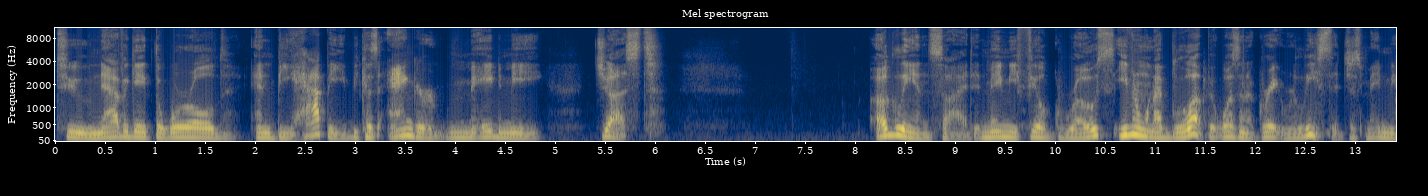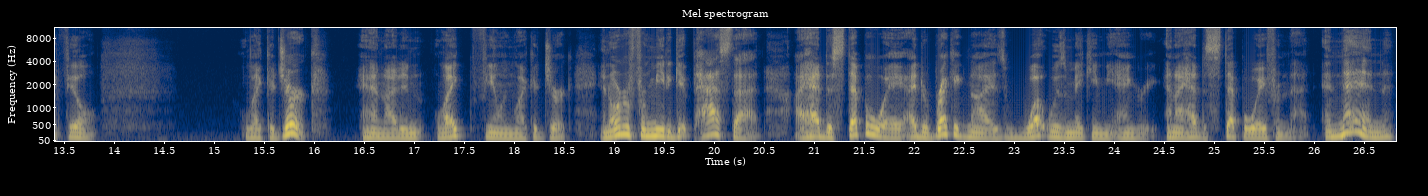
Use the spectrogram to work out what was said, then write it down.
to navigate the world and be happy, because anger made me just ugly inside. It made me feel gross. Even when I blew up, it wasn't a great release. It just made me feel like a jerk and I didn't like feeling like a jerk. In order for me to get past that, I had to step away. I had to recognize what was making me angry, and I had to step away from that. And then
